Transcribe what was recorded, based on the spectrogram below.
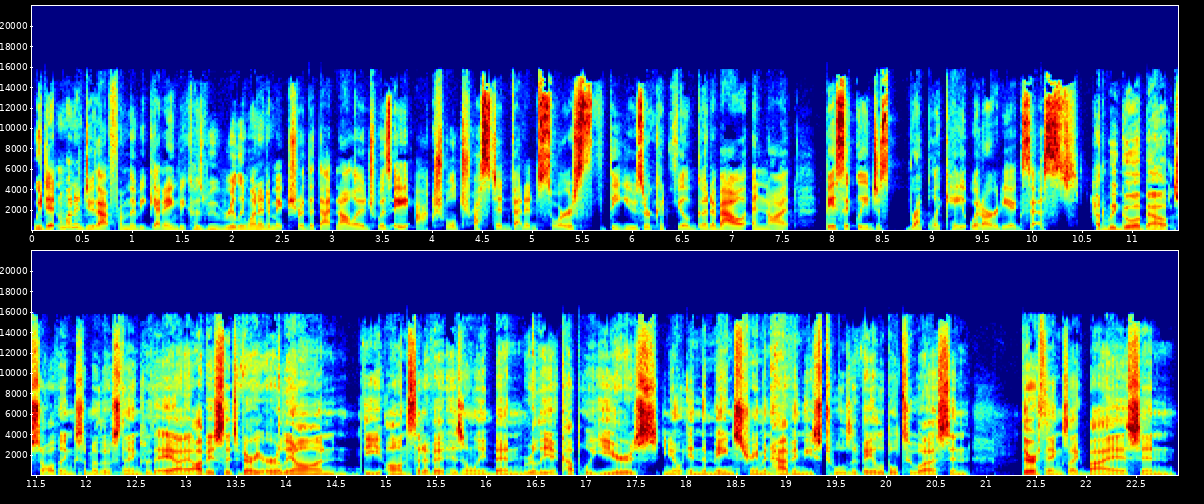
We didn't want to do that from the beginning because we really wanted to make sure that that knowledge was a actual trusted vetted source that the user could feel good about and not basically just replicate what already exists. How do we go about solving some of those things with AI? Obviously, it's very early on. The onset of it has only been really a couple years, you know, in the mainstream and having these tools available to us and there are things like bias and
